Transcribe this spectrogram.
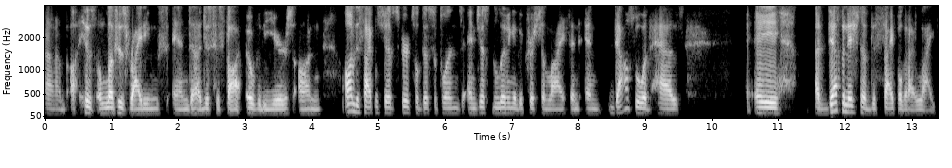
Um, uh, his I love his writings and uh, just his thought over the years on on discipleship, spiritual disciplines, and just living in the Christian life. And and Dallas Willard has a a definition of disciple that I like.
